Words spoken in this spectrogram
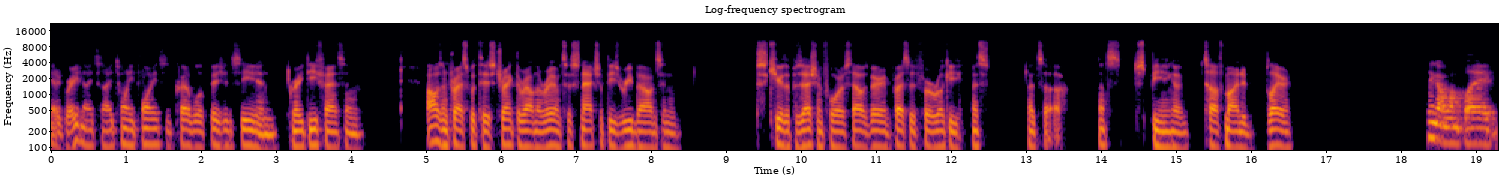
he had a great night tonight, twenty points, incredible efficiency and great defense. And I was impressed with his strength around the rim to snatch up these rebounds and secure the possession for us. That was very impressive for a rookie. That's that's uh that's just being a tough-minded player. I think on one play,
